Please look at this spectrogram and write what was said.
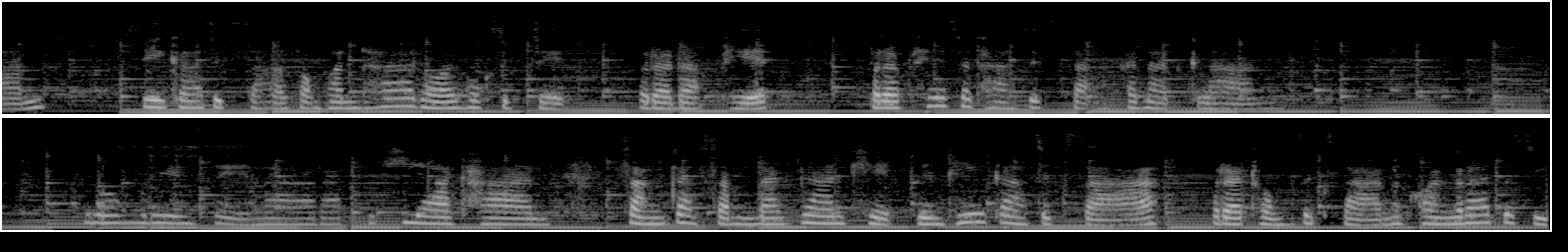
าน ปีการศึกษา 2567 ระดับเพชร ประเภทสถานศึกษาขนาดกลาง โรงเรียนเสนารัฐวิทยาคาร สังกัดสำนักงานเขตพื้นที่การศึกษา ประถมศึกษานครราชสี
